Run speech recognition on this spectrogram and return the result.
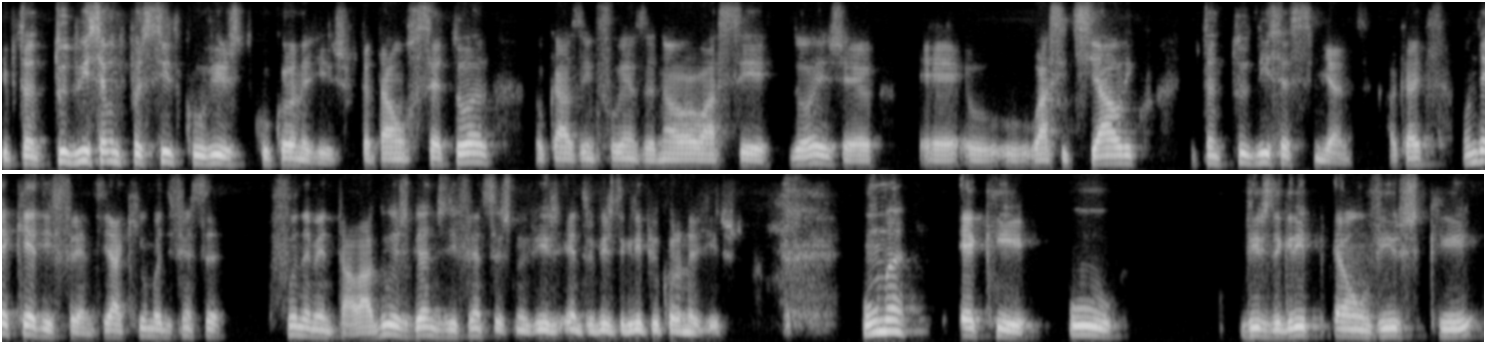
e portanto tudo isso é muito parecido com o vírus, com o coronavírus, portanto há um receptor, no caso da influenza não é o AC2, é, é o, o ácido ciálico, portanto tudo isso é semelhante ok? Onde é que é diferente? E há aqui uma diferença fundamental. Há duas grandes diferenças vírus, entre o vírus da gripe e o coronavírus. Uma é que o vírus da gripe é um vírus que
